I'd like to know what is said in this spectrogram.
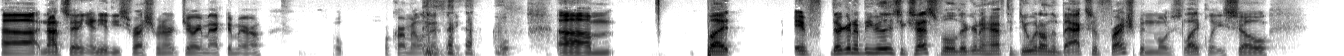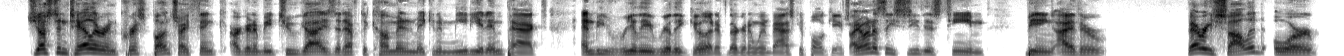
Uh, not saying any of these freshmen are Gerry McNamara or Carmelo Anthony. oh. um, but if they're going to be really successful, they're going to have to do it on the backs of freshmen, most likely. So Justin Taylor and Chris Bunch, I think, are going to be two guys that have to come in and make an immediate impact and be really, really good if they're going to win basketball games. I honestly see this team being either very solid or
